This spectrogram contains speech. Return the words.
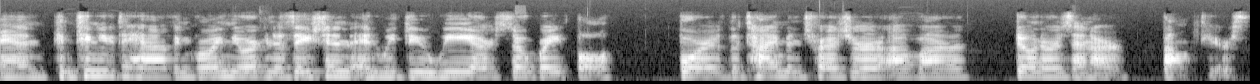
and continue to have in growing the organization. And we do, we are so grateful for the time and treasure of our donors and our volunteers.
